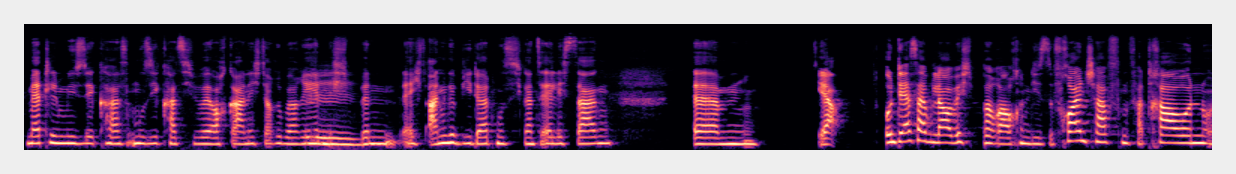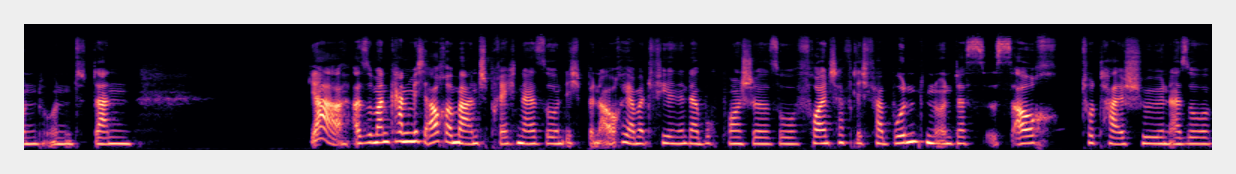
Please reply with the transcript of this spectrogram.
Metal-Musikers. Musikers, ich will auch gar nicht darüber reden. Mm. Ich mhm. bin echt angewidert, muss ich ganz ehrlich sagen. Ähm, ja, und deshalb glaube ich, brauchen diese Freundschaften, Vertrauen und, und dann, ja, also man kann mich auch immer ansprechen. Also, und ich bin auch ja mit vielen in der Buchbranche so freundschaftlich verbunden und das ist auch total schön. Also,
